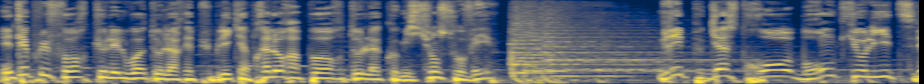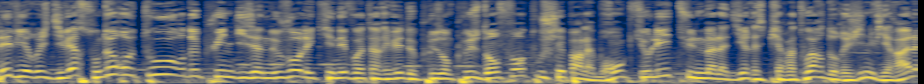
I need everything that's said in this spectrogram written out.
était plus fort que les lois de la République après le rapport de la commission sauvée. Grippe, gastro, bronchiolite, les virus divers sont de retour depuis une dizaine de jours. Les kinés voient arriver de plus en plus d'enfants touchés par la bronchiolite, une maladie respiratoire d'origine virale.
